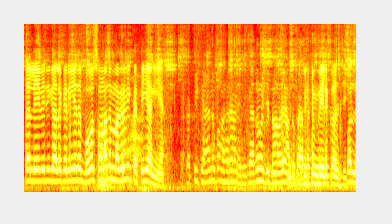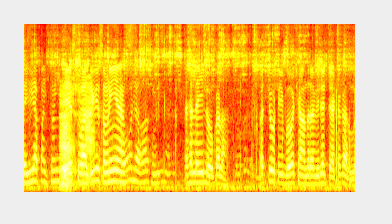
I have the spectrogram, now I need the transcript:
ਤਾਂ ਲੇਵੇ ਦੀ ਗੱਲ ਕਰੀਏ ਤੇ ਬਹੁਤ ਸੋਹਣਾ ਤੇ ਮਗਰ ਵੀ ਕੱਟੀ ਆ ਗਈ ਆ। ਕੱਟੀ ਕਹਿਣ ਨੂੰ ਭਾਵੇਂ ਹਰਿਆਣੇ ਦੀ ਕਹਿ ਦੋ ਜਿੱਦਾਂ ਦੇ ਅੰਗ ਪੈਰ ਲੱਗੇ ਬਿਲਕੁਲ ਜੀ। ਪਰ ਲਈ ਆਪਾਂ ਇੱਥੋਂ ਹੀ ਫੇਸ ਕੁਆਲਿਟੀ ਵੀ ਸੋਹਣੀ ਆ। ਬਹੁਤ ਜ਼ਿਆਦਾ ਸੋਹਣੀ ਹੈ ਅੱਛਾ ਲਈ ਲੋਕਲ ਆ। ਆ ਝੋਟੀ ਬਹੁਤ ਸ਼ਾਨਦਾਰ ਆ ਵੀਰੇ ਚੈੱਕ ਕਰ ਲਓ।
